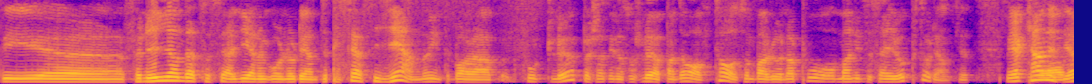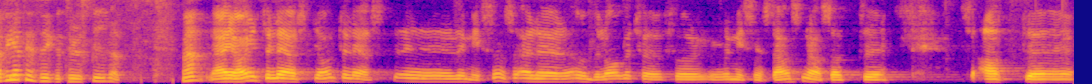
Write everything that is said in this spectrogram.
det förnyandet så att säga, genomgår en ordentlig process igen och inte bara fortlöper så att det är någon sorts löpande avtal som bara rullar på om man inte säger upp det ordentligt. Men jag kan ja. inte, jag vet inte riktigt hur det är skrivet. Men... Nej, jag har inte läst, jag har inte läst eh, remissen, eller underlaget för, för remissinstanserna så att, eh, så att eh,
